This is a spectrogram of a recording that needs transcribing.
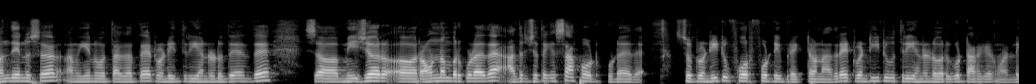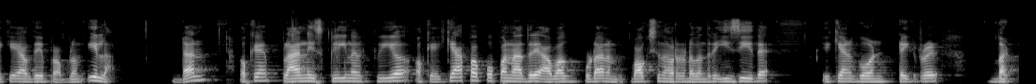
ಒಂದೇನು ಸರ್ ನಮಗೇನು ಗೊತ್ತಾಗುತ್ತೆ? ಟ್ವೆಂಟಿ ತ್ರೀ ಹಂಡ್ರೆಡ್ ಇದೆ. ಸೊ ಮೇಜರ್ ರೌಂಡ್ ನಂಬರ್ ಕೂಡ ಇದೆ. ಅದ್ರ ಜೊತೆಗೆ ಸಪೋರ್ಟ್ ಕೂಡ ಇದೆ. So twenty two four forty break down ಆದರೆ ಟ್ವೆಂಟಿ ಟು ತ್ರೀ ಹಂಡ್ರೆಡ್ವರೆಗೂ ಟಾರ್ಗೆಟ್ ಮಾಡಲಿಕ್ಕೆ ಯಾವುದೇ ಪ್ರಾಬ್ಲಮ್ ಇಲ್ಲ. Done okay plan is clean and clear okay gap up open ಆದರೆ ಆವಾಗ ಕೂಡ ನಮಗೆ ಬಾಕ್ಸಿಂದ ಹೊರಗಡೆ ಬಂದರೆ ಈಸಿ ಇದೆ. You can go and take trade but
